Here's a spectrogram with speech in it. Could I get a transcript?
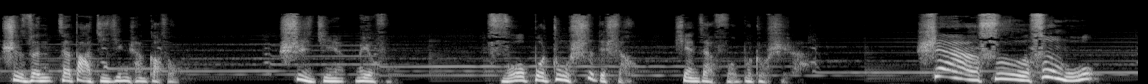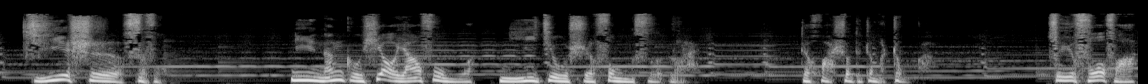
世尊在大集经上告诉我，世间没有福。佛不住世的时候，现在佛不住世啊。善事父母，即是师父。你能够孝养父母，你就是奉事如来。这话说的这么重啊！所以佛法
